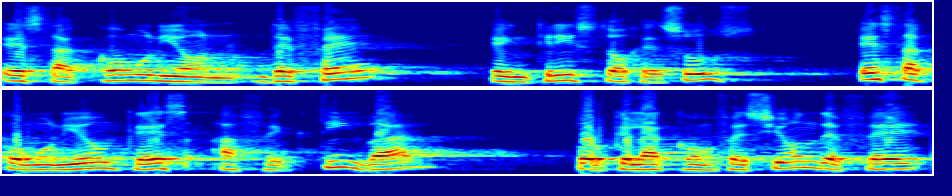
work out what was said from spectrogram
esta comunión de fe en Cristo Jesús, esta comunión que es afectiva, porque la confesión de fe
